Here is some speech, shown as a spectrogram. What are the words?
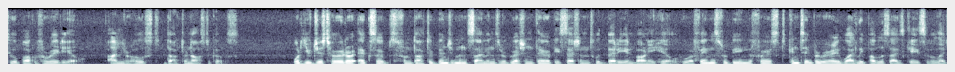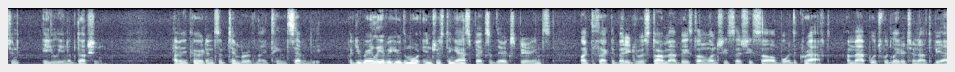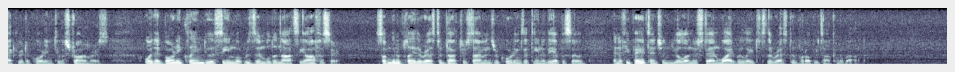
to Apocrypha Radio. I'm your host, Dr. Gnosticos. What you've just heard are excerpts from Dr. Benjamin Simon's regression therapy sessions with Betty and Barney Hill, who are famous for being the first contemporary, widely publicized case of alleged alien abduction, having occurred in September of 1970. But you rarely ever hear the more interesting aspects of their experience, like the fact that Betty drew a star map based on one she says she saw aboard the craft a map which would later turn out to be accurate according to astronomers, or that Barney claimed to have seen what resembled a Nazi officer. So I'm going to play the rest of Dr. Simon's recordings at the end of the episode, and if you pay attention, you'll understand why it relates to the rest of what I'll be talking about.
